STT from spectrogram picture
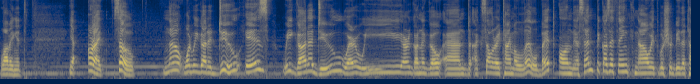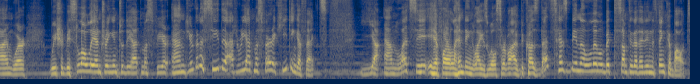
Loving it. Yeah, alright. So, now what we gotta do is we gotta do where we are gonna go and accelerate time a little bit on the ascent because I think now it should be the time where we should be slowly entering into the atmosphere and you're gonna see the re-atmospheric heating effects. Yeah, and let's see if our landing legs will survive, because that has been a little bit something that I didn't think about.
